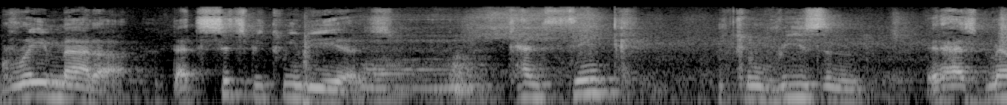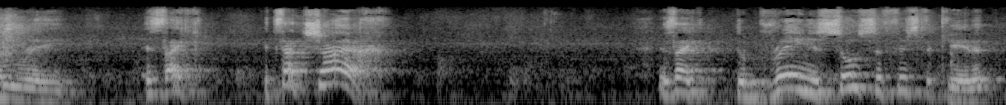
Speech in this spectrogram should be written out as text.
gray matter that sits between the ears can think, it can reason, it has memory? It's like, it's not shaykh. It's like the brain is so sophisticated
